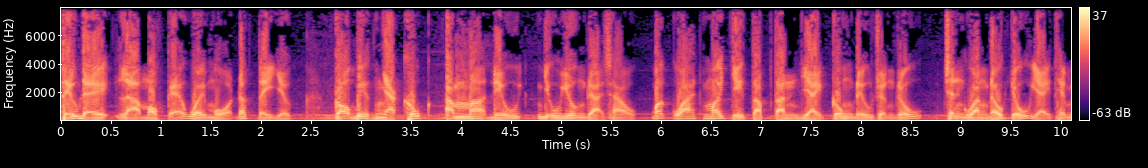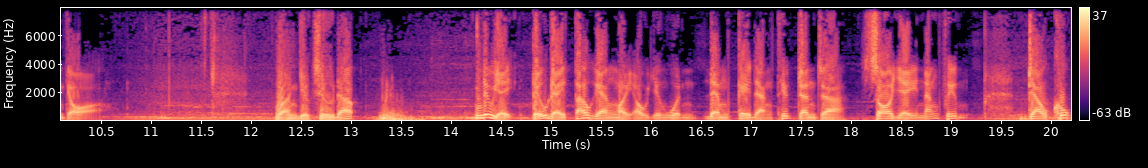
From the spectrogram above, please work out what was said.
Tiểu đệ là một kẻ quê mùa đất Tây Dực, có biết nhạc khúc âm điệu du dương ra sao, bất quá mới chỉ tập thành vài cung điệu rừng rú, xin hoàng đảo chủ dạy thêm cho. Hoàng Dược Sư đáp nếu vậy, tiểu đệ táo gan mời Âu Dương Huynh Đem cây đàn thiết tranh ra, So dây nắng phím. Trao khúc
